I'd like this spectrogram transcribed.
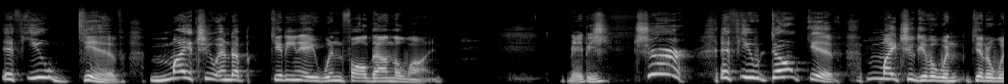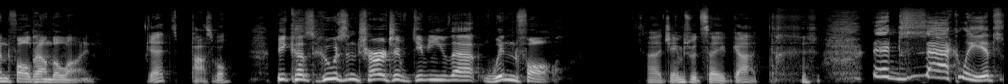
if you give, might you end up getting a windfall down the line? Maybe. Sure. If you don't give, might you give a win- get a windfall down the line? Yeah, it's possible. Because who's in charge of giving you that windfall? Uh, James would say God. Exactly. It's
